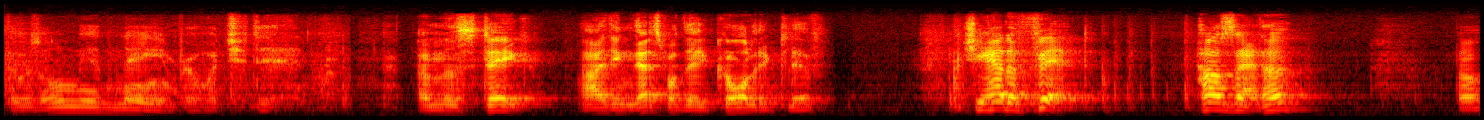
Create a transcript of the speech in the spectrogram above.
there was only a name for what you did. A mistake. I think that's what they'd call it, Cliff. She had a fit. How's that, huh? No?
